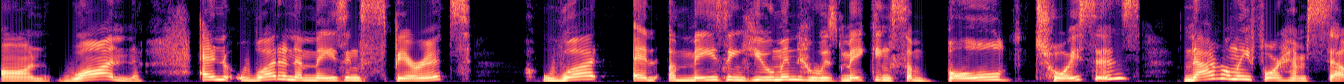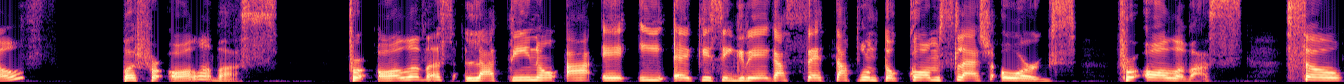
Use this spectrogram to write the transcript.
on one. And what an amazing spirit. What an amazing human who is making some bold choices, not only for himself, but for all of us. For all of us, Latino A E I X Y Z.com slash orgs. For all of us. So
